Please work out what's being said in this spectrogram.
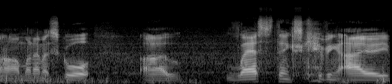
um, when I'm at school, uh, last Thanksgiving I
